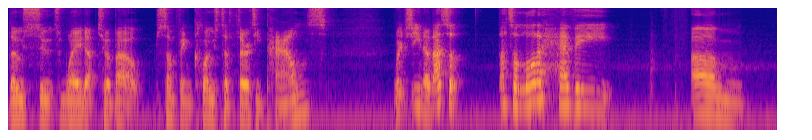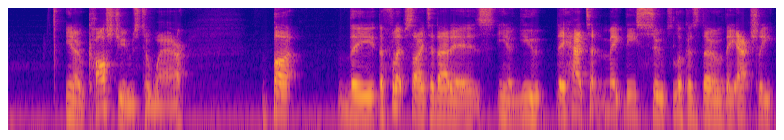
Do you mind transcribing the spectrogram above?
those suits weighed up to about something close to thirty pounds, which you know that's a that's a lot of heavy, um, you know, costumes to wear. But the the flip side to that is you know you they had to make these suits look as though they actually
